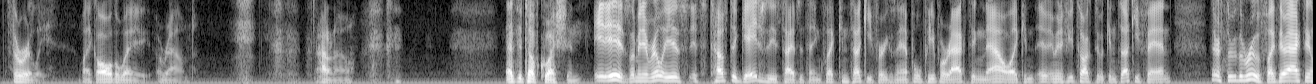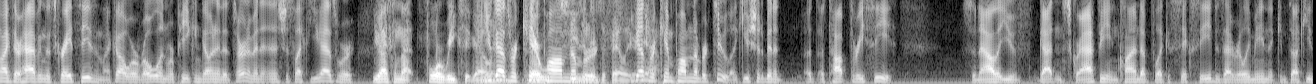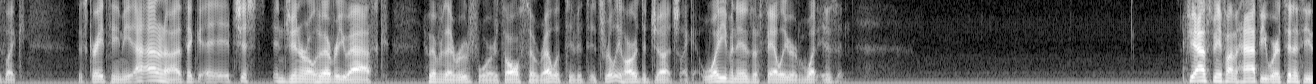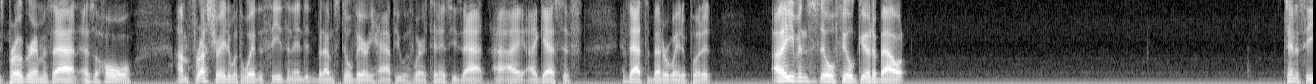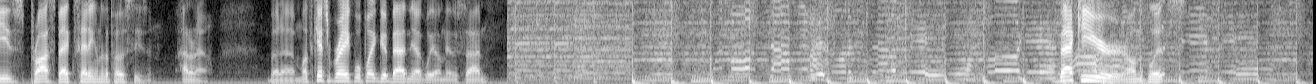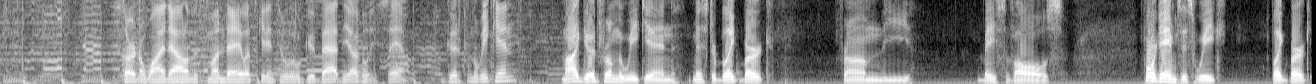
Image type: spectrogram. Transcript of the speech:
thoroughly, like all the way around. I don't know. That's a tough question. It is. I mean, it really is. It's tough to gauge these types of things. Like Kentucky, for example, people are acting now like. I mean, if you talk to a Kentucky fan, they're through the roof. Like they're acting like they're having this great season. Like, oh, we're rolling, we're peaking, going into the tournament, and it's just like you guys were. You asked him that four weeks ago. You guys were KenPom number. is a failure. You guys yeah. were KenPom number two. Like you should have been a, a, a top three seed. So now that you've gotten scrappy and climbed up to like a six seed, does that really mean that Kentucky's like this great team? I, I don't know. I think it's just in general, whoever you ask, whoever they root for, it's all so relative. It's it's really hard to judge like what even is a failure and what isn't. If you ask me if I'm happy where Tennessee's program is at as a whole, I'm frustrated with the way the season ended, but I'm still very happy with where Tennessee's at. I, I, guess if if that's a better way to put it. I even still feel good about Tennessee's prospects heading into the postseason. I don't know. But um, let's catch a break. We'll play good, bad, and the ugly on the other side. Back here on the Blitz. Starting to wind down on this Monday. Let's get into a little good, bad, and the ugly. Sam, good from the weekend? My good from the weekend, Mr. Blake Burke from the base Vols. Four games this week. Blake Burke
